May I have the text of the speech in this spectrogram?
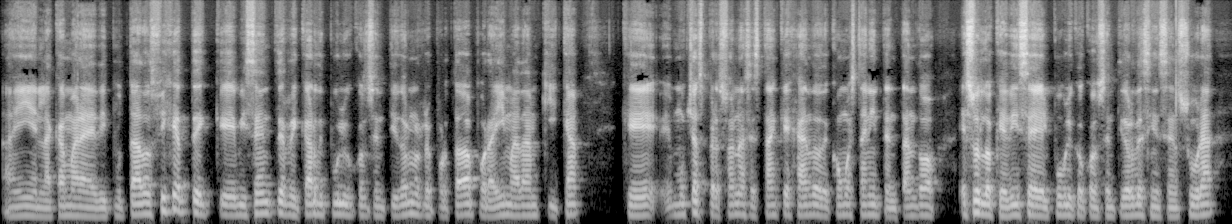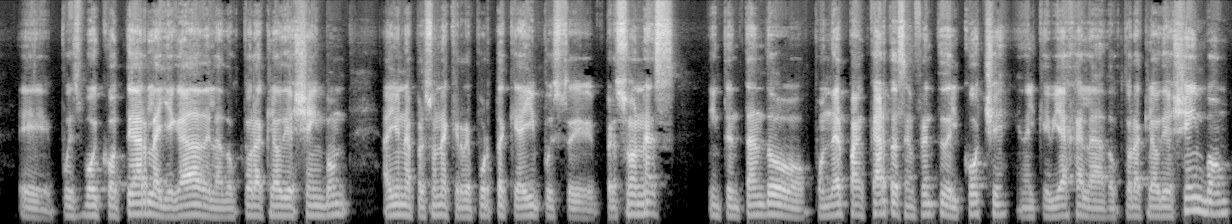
ahí en la Cámara de Diputados. Fíjate que Vicente Ricardo y Público Consentidor nos reportaba por ahí, Madame Kika, que muchas personas están quejando de cómo están intentando, eso es lo que dice el público consentidor de Sin Censura, eh, pues boicotear la llegada de la doctora Claudia Sheinbaum. Hay una persona que reporta que hay pues eh, personas intentando poner pancartas enfrente del coche en el que viaja la doctora Claudia Sheinbaum,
